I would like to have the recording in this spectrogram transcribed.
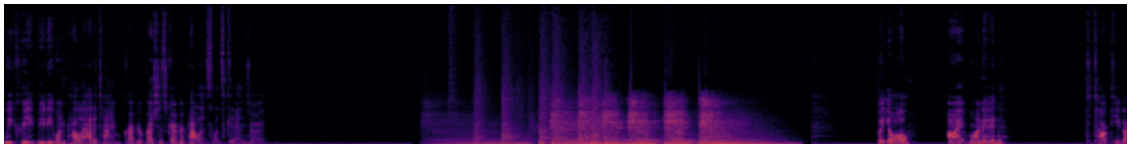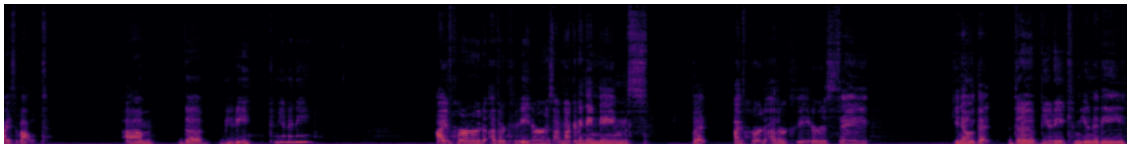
we create beauty one palette at a time. Grab your brushes, grab your palettes. Let's get into it. But y'all, I wanted to talk to you guys about um, the beauty community. I've heard other creators, I'm not going to name names, but I've heard other creators say, you know, that the beauty community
